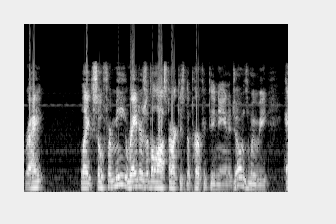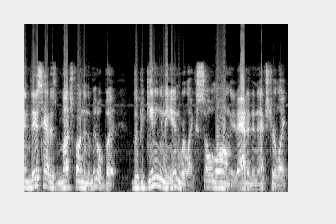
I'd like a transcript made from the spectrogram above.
right? Like so for me, Raiders of the Lost Ark is the perfect Indiana Jones movie, and this had as much fun in the middle, but the beginning and the end were like so long it added an extra like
